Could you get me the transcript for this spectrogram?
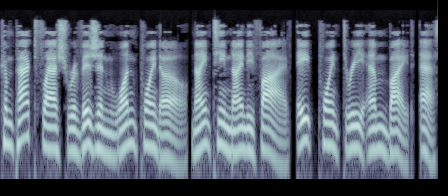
CompactFlash Revision 1.0 1995, 8.3 MB s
